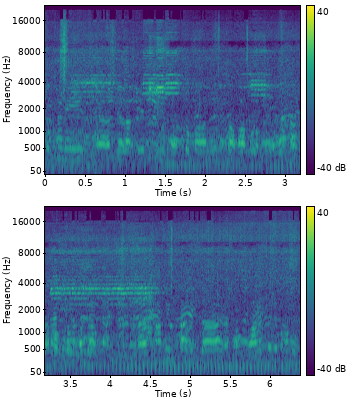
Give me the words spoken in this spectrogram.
যেখানে জেলা বিএনপি বর্তমান সভাপতি শামীম তালুকদার এবং ওয়ারেসের মাহমুদ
